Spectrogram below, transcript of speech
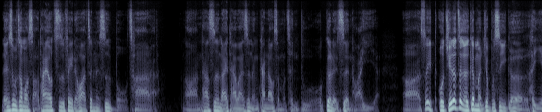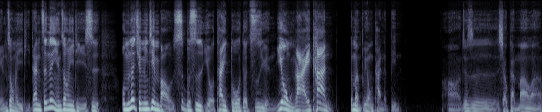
人数这么少，他要自费的话，真的是没差了啊。他是来台湾是能看到什么程度？我个人是很怀疑啊。啊，所以我觉得这个根本就不是一个很严重的议题，但真正严重议题是。我们的全民健保是不是有太多的资源用来看根本不用看的病啊？就是小感冒啊、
